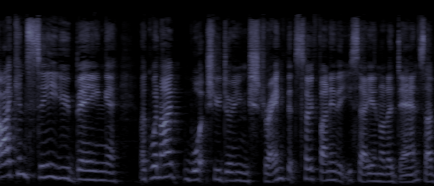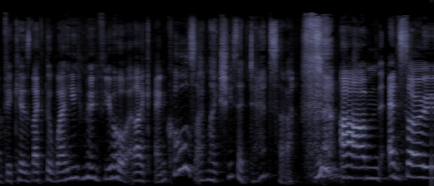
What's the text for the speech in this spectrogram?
I can see you being like when I watch you doing strength. It's so funny that you say you're not a dancer because like the way you move your like ankles, I'm like she's a dancer. um, and so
